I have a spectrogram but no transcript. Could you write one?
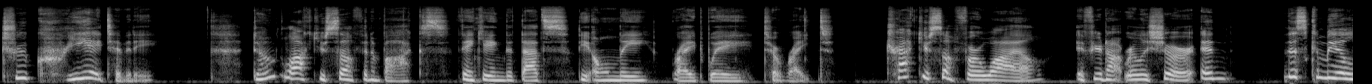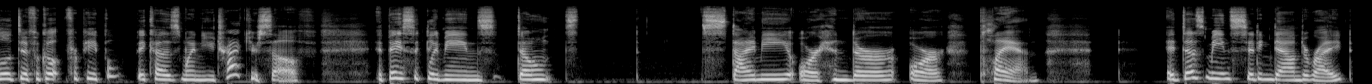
true creativity. Don't lock yourself in a box thinking that that's the only right way to write. Track yourself for a while if you're not really sure. And this can be a little difficult for people because when you track yourself, it basically means don't stymie or hinder or plan. It does mean sitting down to write,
